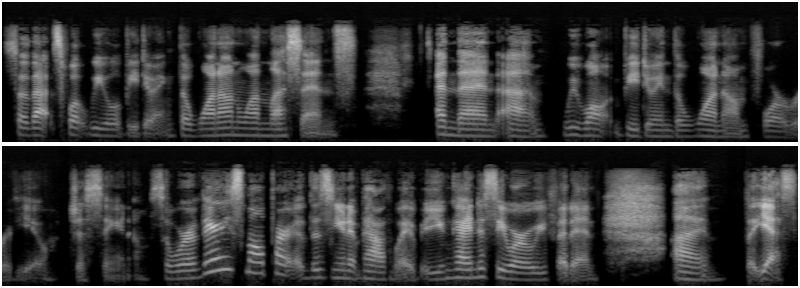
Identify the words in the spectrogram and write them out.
So that's what we will be doing the one on one lessons. And then um, we won't be doing the one on four review, just so you know. So we're a very small part of this unit pathway, but you can kind of see where we fit in. Um, but yes,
